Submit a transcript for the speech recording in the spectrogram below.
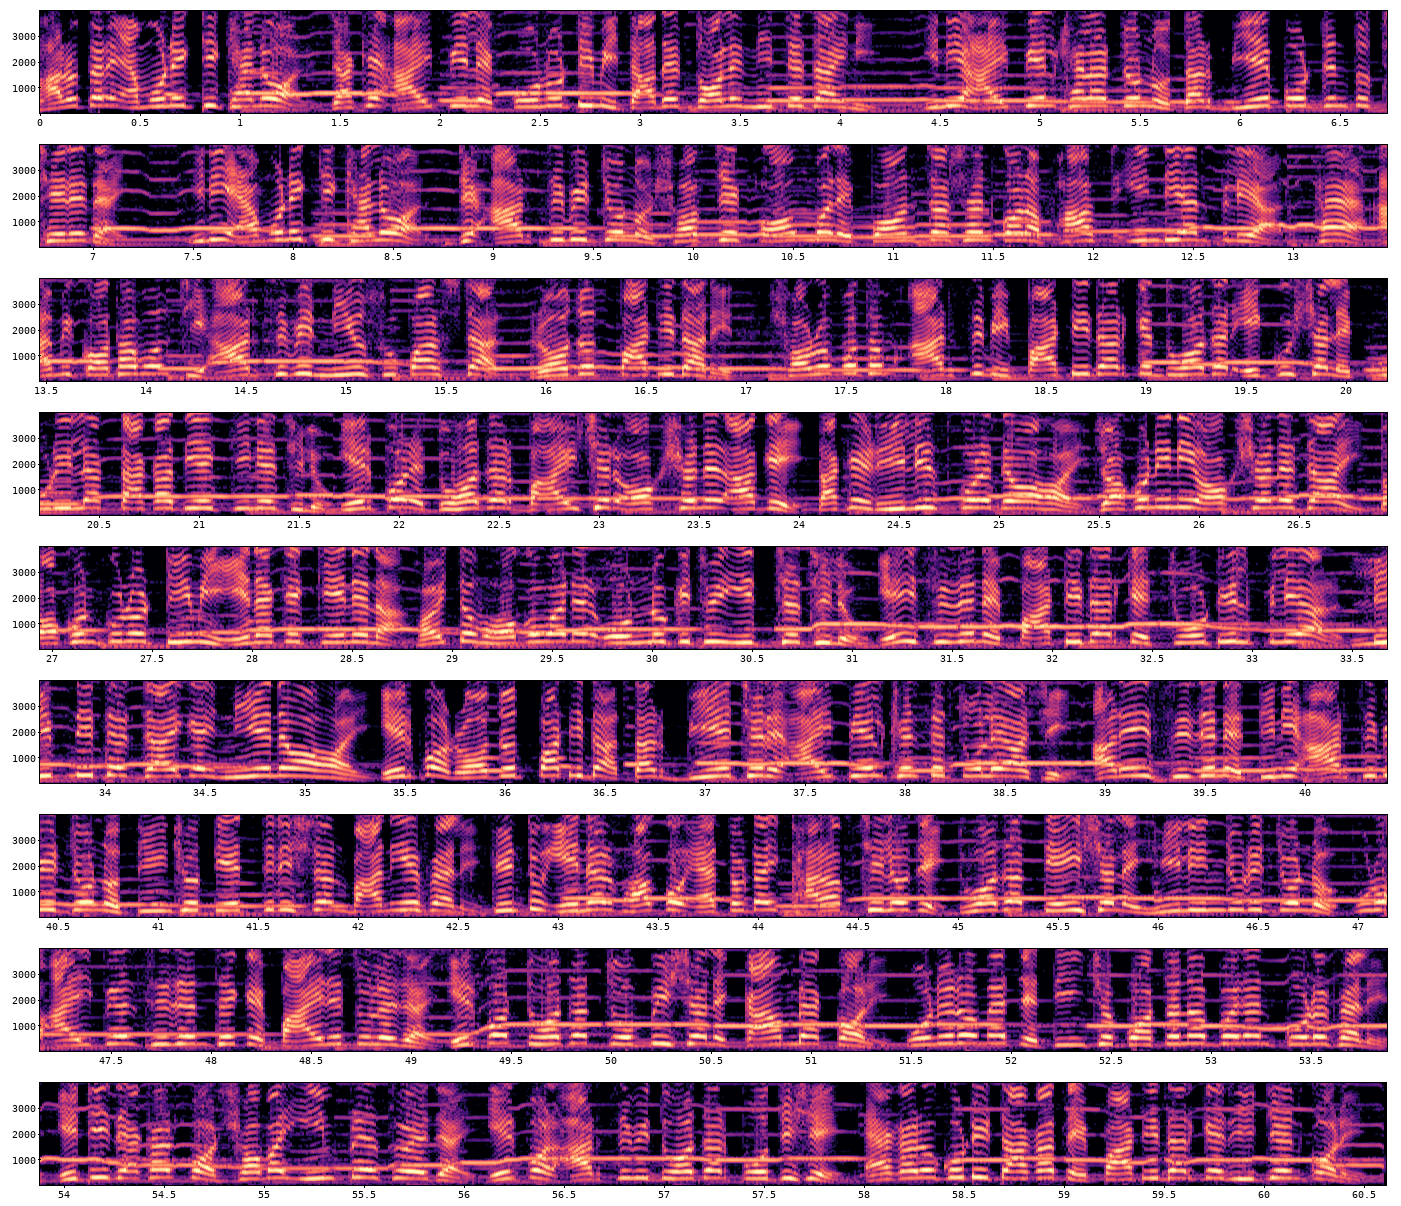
ভারতের এমন একটি খেলোয়াড় যাকে আইপিএলে কোনো টিমই তাদের দলে নিতে চায়নি। ইনি আইপিএল খেলার জন্য তার বিয়ে পর্যন্ত ছেড়ে দেয়। ইনি এমন একটি খেলোয়াড় যে আরসিবির জন্য সবচেয়ে কম বলে পঞ্চাশ রান করা ফার্স্ট ইন্ডিয়ান প্লেয়ার হ্যাঁ আমি কথা বলছি আরসিবির নিউ সুপারস্টার রজত পাটিদারের। সর্বপ্রথম আরসিবি পাটিদারকে দু হাজার একুশ সালে কুড়ি লাখ টাকা দিয়ে কিনেছিল। এরপরে দু হাজার বাইশের অকশনের আগে তাকে রিলিজ করে দেওয়া হয়। যখন ইনি অকশনে যায়, তখন কোনো টিমই এনাকে কেনে না। হয়তো ভগবানের অন্য কিছুই ইচ্ছে ছিল। এই সিজনে পাটিদারকে চটিল প্লেয়ার লিপনিতের জায়গায় নিয়ে নেওয়া হয়। এরপর রজত পাটিদার তার বিয়ে ছেড়ে আইপিএল খেলতে চলে আসি। আর এই সিজনে তিনি আরসিবির জন্য তিনশো তেত্রিশ রান বানিয়ে ফেলে। কিন্তু এনার ভাগ্য এতটাই খারাপ ছিল যে দুহাজার তেইশ সালে হিল ইঞ্জুরির জন্য পুরো আইপিএল সিজন থেকে বাইরে চলে যায়। এরপর দু হাজার চব্বিশ সালে কাম করে। পনেরো ম্যাচে তিনশো পঁচানব্বই রান করে ফেলে। এটি দেখার পর সবাই ইমপ্রেস হয়ে যায়। এরপর আরসিবি দু হাজার পঁচিশে এগারো কোটি টাকাতে পাটিদারকে রিটেন করে।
